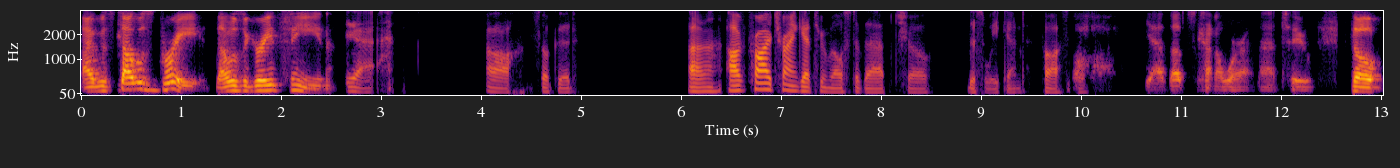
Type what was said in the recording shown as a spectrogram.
I was that was great. That was a great scene. Yeah. Oh, so good. Uh, I'll probably try and get through most of that show this weekend if possible. Oh, yeah, that's kind of where I'm at too. Though,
